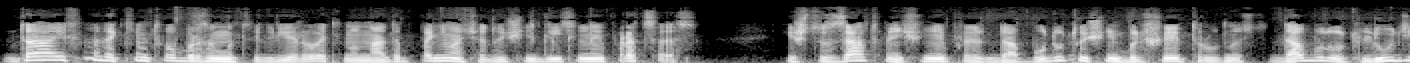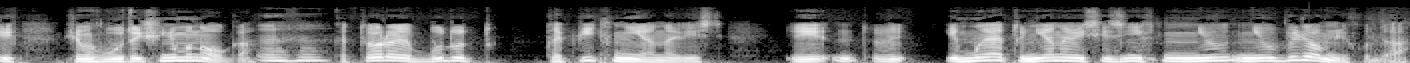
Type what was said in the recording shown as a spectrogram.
да, их надо каким-то образом интегрировать, но надо понимать, что это очень длительный процесс. И что завтра ничего не произойдет. Да, будут очень большие трудности. Да, будут люди, чем их будет очень много, угу. которые будут копить ненависть. И, и мы эту ненависть из них не, не уберем никуда.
